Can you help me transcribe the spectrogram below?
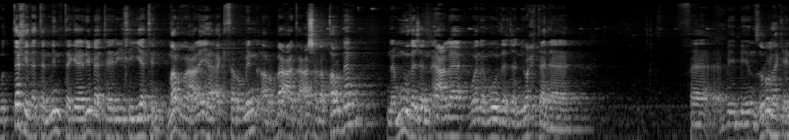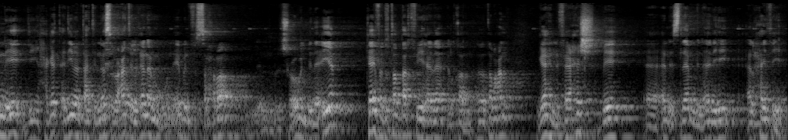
متخذة من تجارب تاريخية مر عليها أكثر من أربعة عشر قرنا نموذجا أعلى ونموذجا يحتذى. فبينظروا لها كأن إيه دي حاجات قديمة بتاعت الناس رعاة الغنم والإبل في الصحراء الشعوب البدائية كيف تطبق في هذا القرن؟ هذا طبعا جهل فاحش بالإسلام من هذه الحيثية.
